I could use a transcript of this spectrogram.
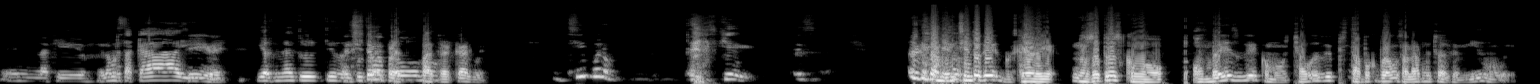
en la que el hombre está acá y, Sí, y al final tú tienes la El sistema de pa- todo. patriarcal, güey. Sí, bueno, es que es, Es que también siento que, que nosotros como hombres, güey, como chavos, güey, pues tampoco podemos hablar mucho del feminismo, güey.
